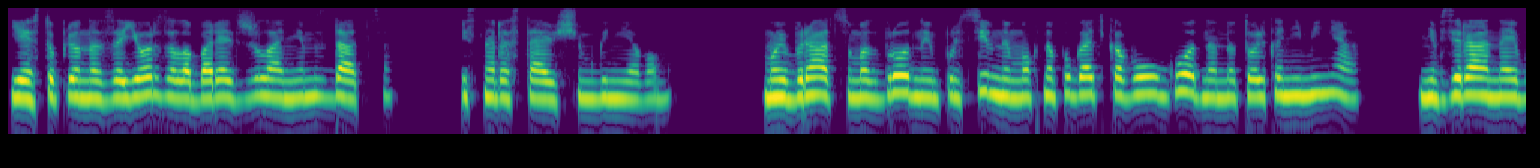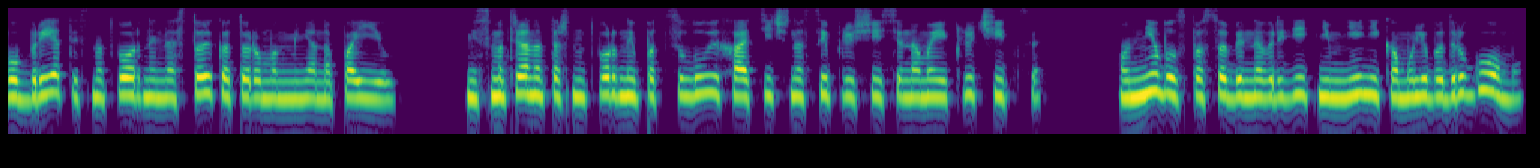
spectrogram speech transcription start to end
я иступленно заерзала, борясь с желанием сдаться и с нарастающим гневом. Мой брат, сумасбродный, импульсивный, мог напугать кого угодно, но только не меня, невзирая на его бред и снотворный настой, которым он меня напоил. Несмотря на тошнотворные поцелуи, хаотично сыплющиеся на мои ключицы, он не был способен навредить ни мне, ни кому-либо другому.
